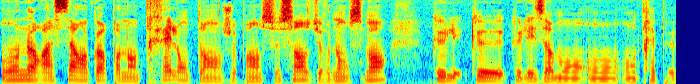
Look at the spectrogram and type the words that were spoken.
on aura ça encore pendant très longtemps, je pense, ce sens du renoncement que les, que, les hommes ont très peu.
